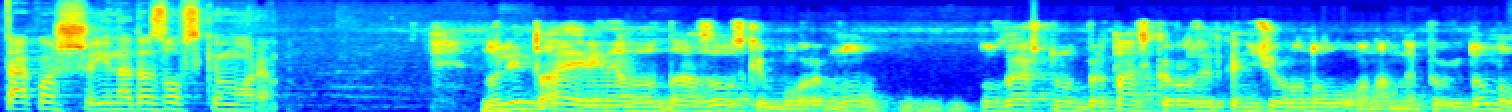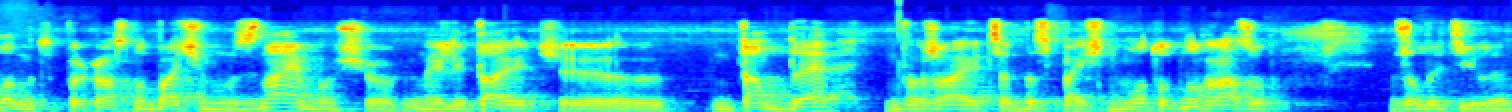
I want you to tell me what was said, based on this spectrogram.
також і над Азовським морем? Ну, літає він над Азовським морем. Ну, ну, зрештою, британська розвідка нічого нового нам не повідомила. Ми це прекрасно бачимо, знаємо, що вони літають е, там, де вважаються безпечним. От одного разу залетіли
